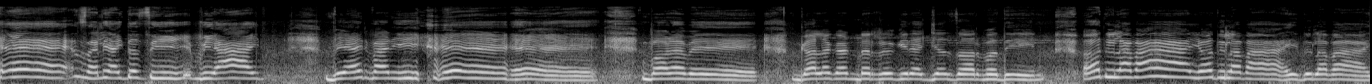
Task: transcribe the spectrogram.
হে চলি আইতাছি বিয়াই বিয়াইর বাড়ি হে হে বড়াবে গলগন্ডর রুগী রাজ্য জন্মদিন ও দুলাভাই ও দুলাভাই দুলাভাই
